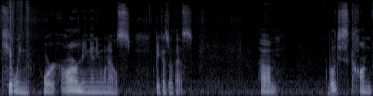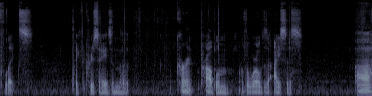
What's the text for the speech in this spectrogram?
killing or harming anyone else because of this. Um, religious conflicts, like the Crusades and the current problem of the world is ISIS. Uh,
